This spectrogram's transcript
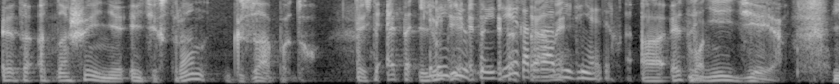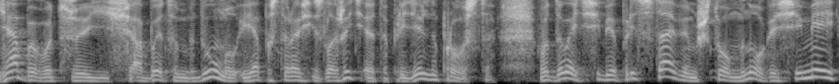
Это отношение этих стран к Западу. То есть это люди... Это единственная это, идея, это которая объединяет их. А это вот. не идея. Я бы вот э, об этом думал, и я постараюсь изложить это предельно просто. Вот давайте себе представим, что много семей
